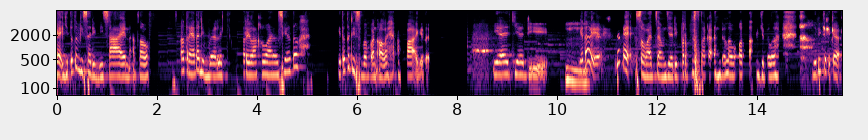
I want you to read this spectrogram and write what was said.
kayak gitu tuh bisa didesain atau oh ternyata dibalik perilaku manusia tuh itu tuh disebabkan oleh apa gitu. Ya jadi Hmm. Gak tau ya, itu kayak semacam jadi perpustakaan dalam otak gitu loh. Jadi ketika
